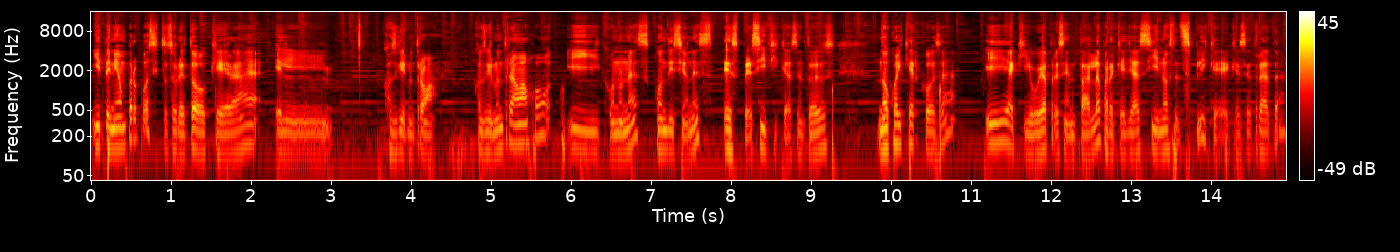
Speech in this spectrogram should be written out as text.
Y tenía un propósito sobre todo, que era el conseguir un trabajo. Conseguir un trabajo y con unas condiciones específicas. Entonces, no cualquier cosa y aquí voy a presentarla para que ella sí nos explique de qué se trata.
